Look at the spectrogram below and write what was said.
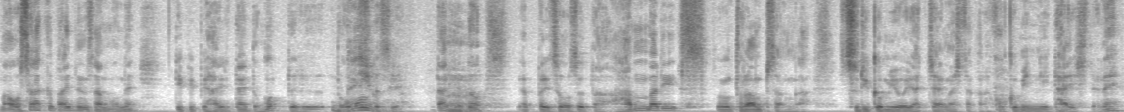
まあおそらくバイデンさんもね TPP 入りたいと思ってると思うんですよ。だけど、やっぱりそうするとあんまりそのトランプさんが刷り込みをやっちゃいましたから国民に対してね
